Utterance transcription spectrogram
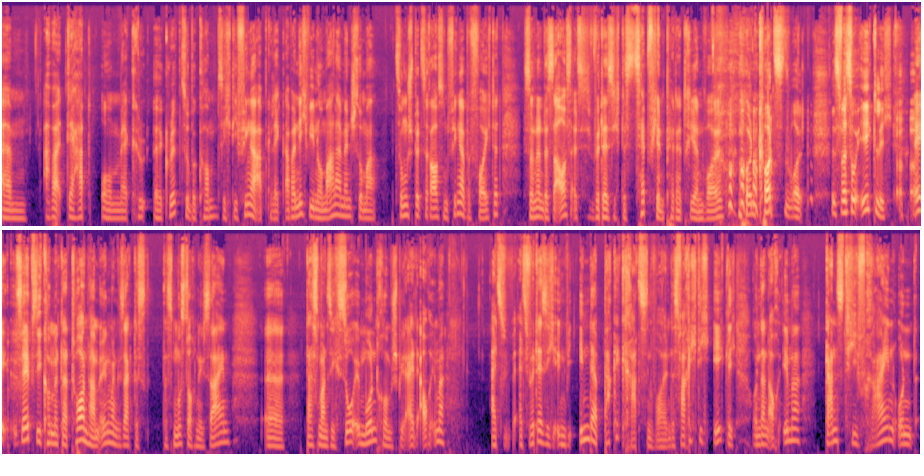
Ähm, aber der hat, um mehr Gri äh, Grip zu bekommen, sich die Finger abgeleckt. Aber nicht wie ein normaler Mensch so mal Zungenspitze raus und Finger befeuchtet, sondern das sah aus, als würde er sich das Zäpfchen penetrieren wollen und kotzen wollen. Es war so eklig. Ey, selbst die Kommentatoren haben irgendwann gesagt, das, das muss doch nicht sein, äh, dass man sich so im Mund rumspielt. Also auch immer, als, als würde er sich irgendwie in der Backe kratzen wollen. Das war richtig eklig. Und dann auch immer ganz tief rein und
